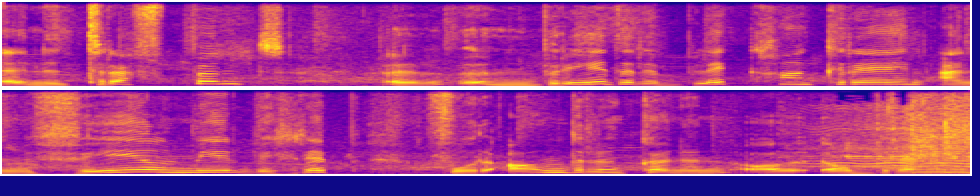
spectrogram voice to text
in een trefpunt een bredere blik gaan krijgen en veel meer begrip voor anderen kunnen opbrengen.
